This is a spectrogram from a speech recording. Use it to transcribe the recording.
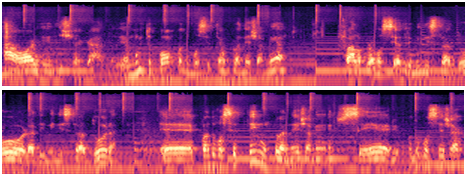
a ordem de chegada. É muito bom quando você tem um planejamento, fala para você, administrador, administradora, é, quando você tem um planejamento sério, quando você já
